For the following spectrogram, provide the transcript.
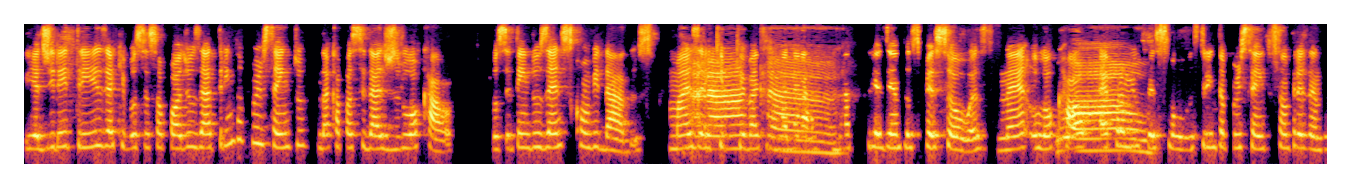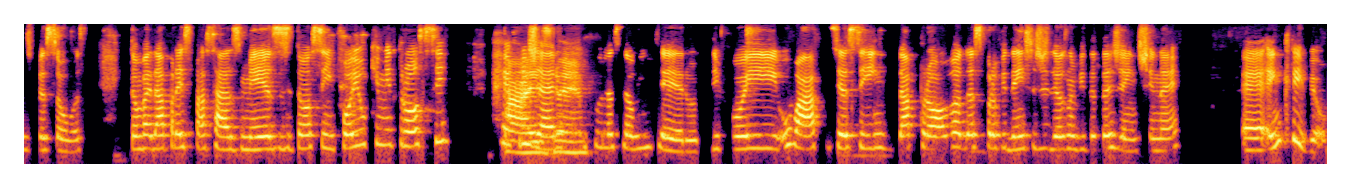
E a diretriz é que você só pode usar 30% da capacidade do local você tem 200 convidados, mais Caraca. a equipe que vai trabalhar 300 pessoas, né? O local Uau. é para mil pessoas, 30% são 300 pessoas. Então vai dar para espaçar as mesas. Então, assim, foi o que me trouxe refrigério Paz, né? o coração inteiro. E foi o ápice, assim, da prova das providências de Deus na vida da gente, né? É, é incrível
